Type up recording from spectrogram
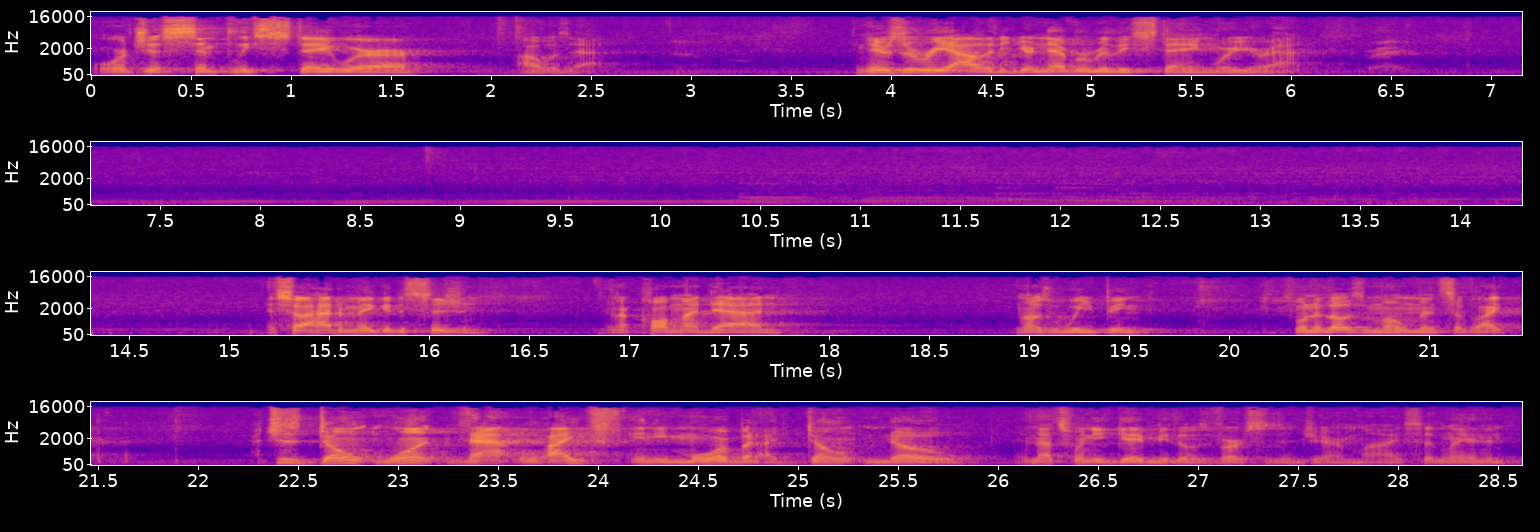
or just simply stay where I was at. And here's the reality you're never really staying where you're at. Right. And so I had to make a decision. And I called my dad, and I was weeping. It's one of those moments of like, I just don't want that life anymore, but I don't know. And that's when he gave me those verses in Jeremiah. He said, Landon,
